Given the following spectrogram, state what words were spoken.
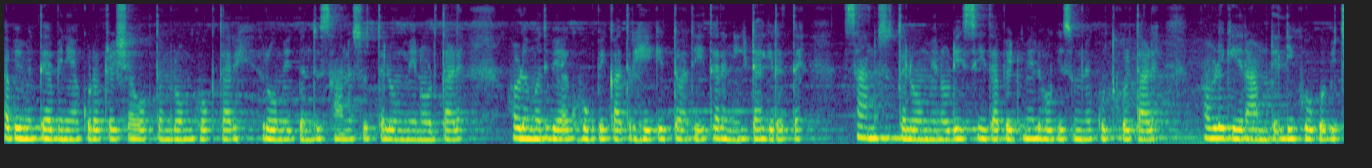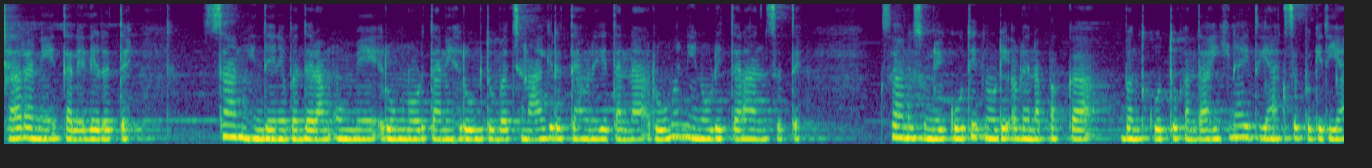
ಅಭಿ ಮತ್ತು ಅಭಿನಯ ಕೂಡ ಫ್ರೆಶ್ ಆಗಿ ರೂಮ್ಗೆ ಹೋಗ್ತಾರೆ. ರೂಮಿಗೆ ಬಂದು ಸಾನು ಸುತ್ತಲೂ ಒಮ್ಮೆ ನೋಡ್ತಾಳೆ. ಅವಳು ಮದುವೆಯಾಗಿ ಹೋಗಬೇಕಾದ್ರೆ ಹೇಗಿತ್ತು? ಅದೇ ಥರ ನೀಟಾಗಿರುತ್ತೆ ಸಾನು ಸುತ್ತಲೂ ಒಮ್ಮೆ ನೋಡಿ ಸೀದಾ ಬೆಡ್ ಮೇಲೆ ಹೋಗಿ ಸುಮ್ಮನೆ ಕೂತ್ಕೊಳ್ತಾಳೆ. ಅವಳಿಗೆ ರಾಮ್ ಡೆಲ್ಲಿಗೆ ಹೋಗೋ ವಿಚಾರನೇ ತಲೆಯಲ್ಲಿರುತ್ತೆ. ಸಾನು ಹಿಂದೆನೇ ಬಂದ ರಾಮ್. ಒಮ್ಮೆ ರೂಮ್ ನೋಡ್ತಾನೆ. ರೂಮ್ ತುಂಬ ಚೆನ್ನಾಗಿರುತ್ತೆ. ಅವನಿಗೆ ತನ್ನ ರೂಮನ್ನೇ ನೋಡಿದ ಥರ ಅನಿಸುತ್ತೆ. ಸಾನು ಸುಮ್ಮನೆ ಕೂತಿದ್ದು ನೋಡಿ ಅವಳನ್ನ ಪಕ್ಕ ಬಂದು ಕೂತು ಕಂದ ಏನಾಯಿತು ಯಾಕೆ ಸಪ್ಪಗಿದೆಯಾ?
